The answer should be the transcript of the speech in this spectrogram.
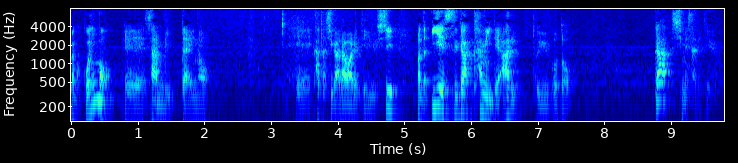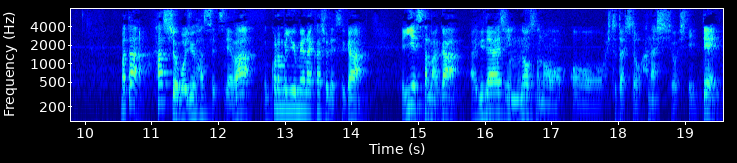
まあ、ここにも、えー、三位一体の、えー、形が現れているしまたイエスが神であるということが示されている。また8章58節ではこれも有名な箇所ですがイエス様がユダヤ人のその人たちと話をしていて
